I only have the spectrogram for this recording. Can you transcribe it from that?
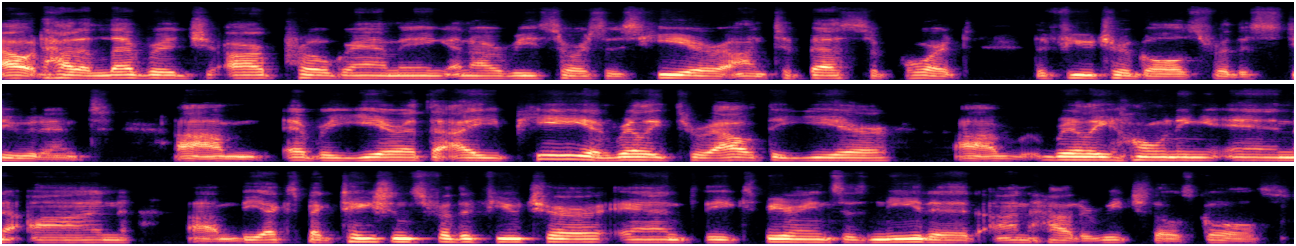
out how to leverage our programming and our resources here on to best support the future goals for the student. Um, every year at the IEP and really throughout the year, uh, really honing in on um, the expectations for the future and the experiences needed on how to reach those goals.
